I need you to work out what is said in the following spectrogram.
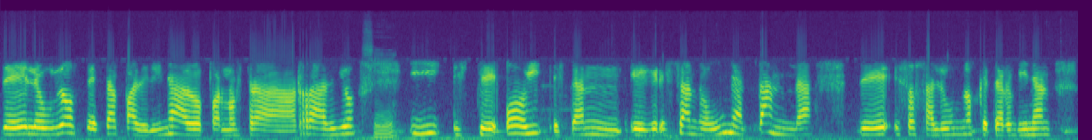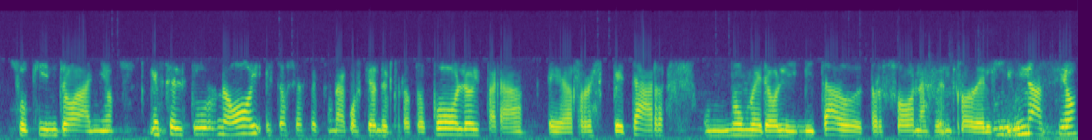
de LU12, está padrinado por nuestra radio Sí. y este hoy están egresando una tanda de esos alumnos que terminan su quinto año. Es el turno hoy, esto se hace por una cuestión de protocolo y para eh, respetar un número limitado de personas dentro del gimnasio.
